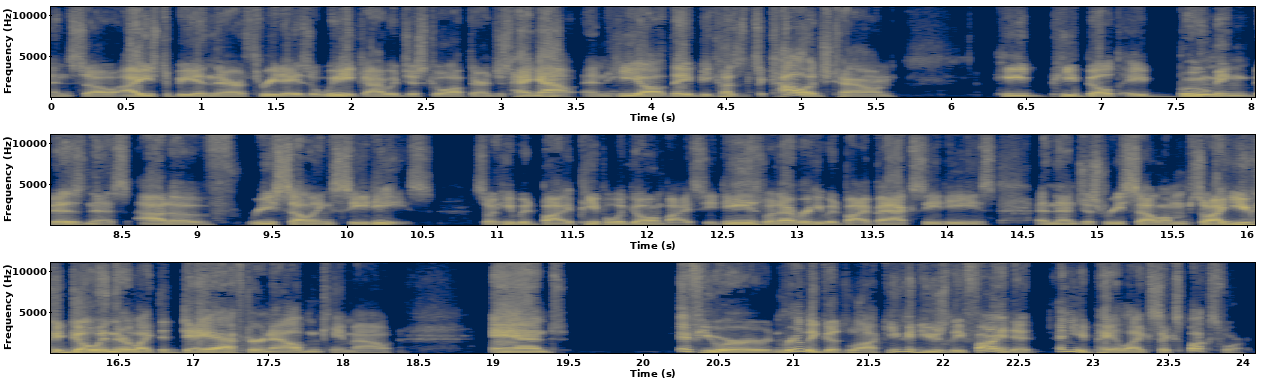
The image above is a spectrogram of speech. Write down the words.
And so I used to be in there three days a week. I would just go up there and just hang out. And he, uh, they, because it's a college town, he he built a booming business out of reselling CDs. So he would buy people would go and buy CDs, whatever. He would buy back CDs and then just resell them. So I, you could go in there like the day after an album came out, and if you were in really good luck, you could usually find it and you'd pay like six bucks for it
